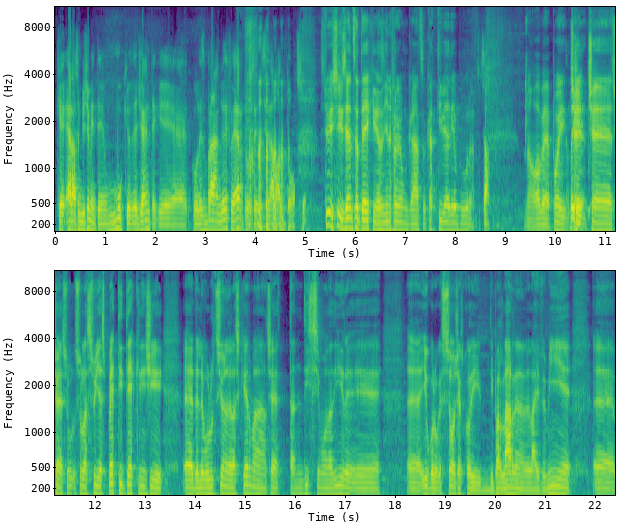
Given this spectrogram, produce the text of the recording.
che era semplicemente un mucchio di gente che eh, con le sbranghe di ferro si, si dava addosso. sì, sì, senza tecnica, se gliene frega un cazzo, cattiveria pura. Esatto. No, vabbè, poi c'è, c'è, c'è su, sulla, sugli aspetti tecnici eh, dell'evoluzione della scherma c'è tantissimo da dire e eh, io quello che so cerco di, di parlarne nelle live mie. Eh,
